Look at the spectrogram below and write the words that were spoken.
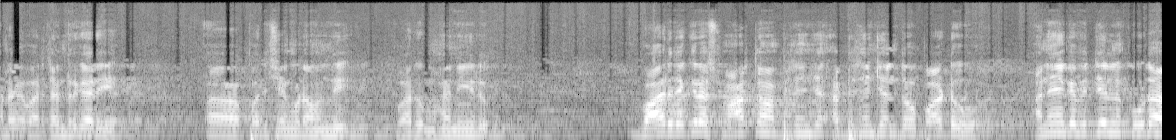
అలాగే వారి తండ్రి గారి పరిచయం కూడా ఉంది. వారు మహనీయులు. వారి దగ్గర స్మార్థం అభ్యసించ అభ్యసించడంతో పాటు అనేక విద్యలను కూడా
